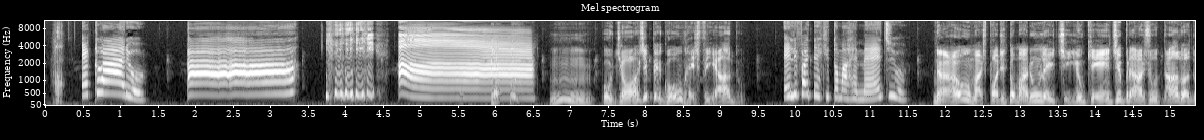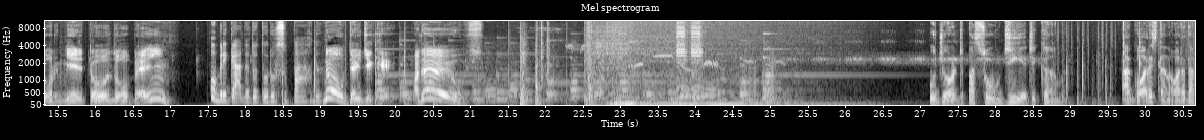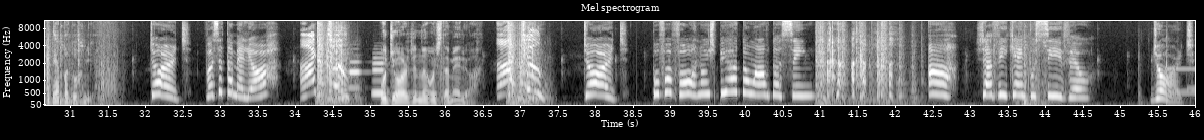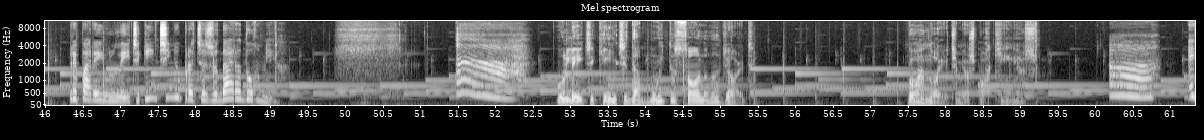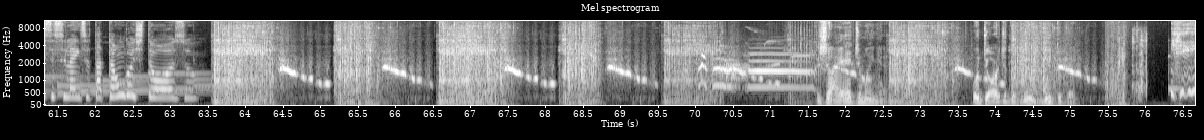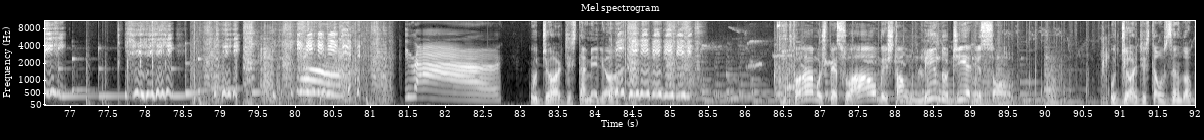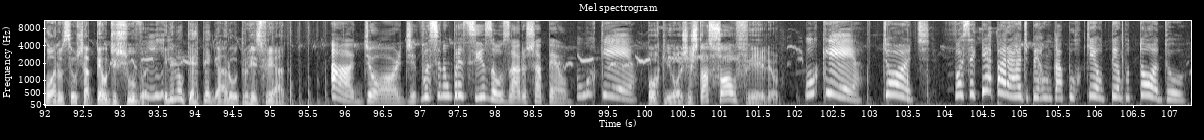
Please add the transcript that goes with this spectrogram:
É claro! Ah! ah! Hum, o George pegou um resfriado. Ele vai ter que tomar remédio? Não, mas pode tomar um leitinho quente para ajudá-lo a dormir. Tudo bem? Obrigada, Dr. Urso Pardo. Não tem de quê. Adeus! O George passou o dia de cama. Agora está na hora da Peppa dormir. George, você tá melhor? O George não está melhor. George, por favor, não espirra tão alto assim. Ah, já vi que é impossível. George, preparei um leite quentinho para te ajudar a dormir. Ah, O leite quente dá muito sono no George. Boa noite, meus porquinhos. ah, esse silêncio tá tão gostoso. Já é de manhã. O George dormiu muito bem. O George está melhor. Vamos, pessoal, está um lindo dia de sol. O George está usando agora o seu chapéu de chuva. Ele não quer pegar outro resfriado. Ah, George, você não precisa usar o chapéu. Quê? Porque hoje está sol, filho. Por quê? George, você quer parar de perguntar por quê o tempo todo?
